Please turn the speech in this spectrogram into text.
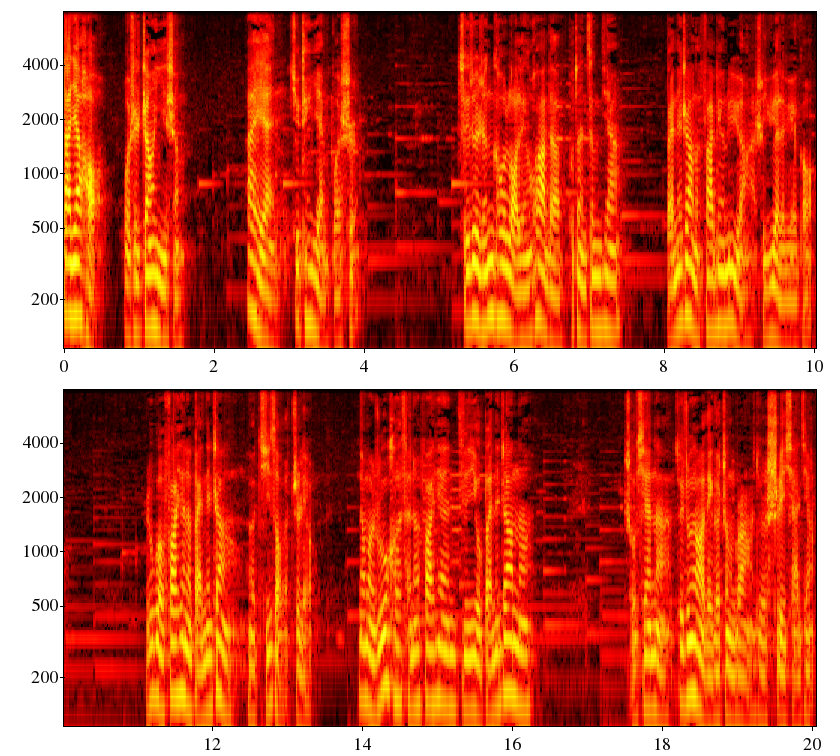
大家好，我是张医生，爱眼就听眼博士。随着人口老龄化的不断增加，白内障的发病率啊是越来越高。如果发现了白内障，要及早的治疗。那么如何才能发现自己有白内障呢？首先呢，最重要的一个症状就是视力下降，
